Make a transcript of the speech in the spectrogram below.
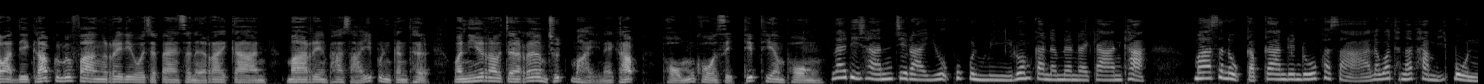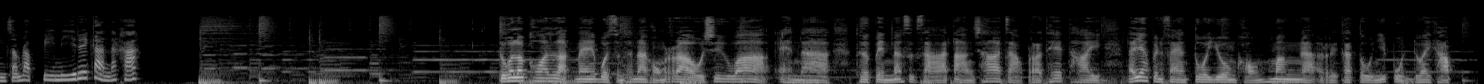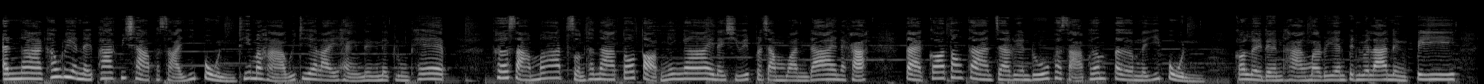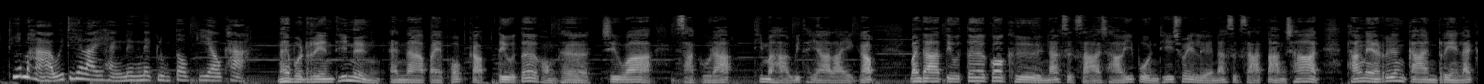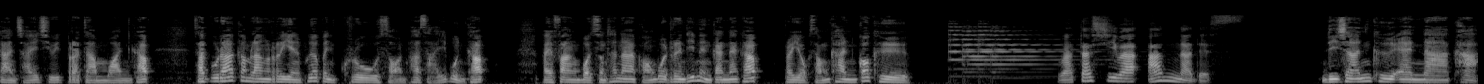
สวัสดีครับคุณผู้ฟัง Radio Japan เสนอรายการมาเรียนภาษาญี่ปุ่นกันเถอะ วันนี้เราจะเริ่มชุดใหม่นะครับ ผมโคสิทธิ์ทิพย์เทียมพงศ์และดิฉันจิรายุพุกบุญมีร่วมกันดำเนินรายการค่ะ มาสนุกกับการเรียนรู้ภาษาและวัฒนธรรมญี่ปุ่นสำหรับปีนี้ด้วยกันนะคะ ตัวละครหลักในบทสนทนาของเราชื่อว่าแอนนา เธอเป็นนักศึกษาต่างชาติจากประเทศไทย และยังเป็นแฟนตัวยงของมังงะหรือการ์ตูนญี่ปุ่นด้วยครับ แอนนาเข้าเรียนในภาควิชาภาษาญี่ปุ่น ที่มหาวิทยาลัยแห่งหนึ่งในกรุงเทพ เธอสามารถสนทนาโต้ตอบง่าย ๆ ในชีวิตประจำวันได้นะคะ แต่ก็ต้องการจะเรียนรู้ภาษาเพิ่มเติมในญี่ปุ่น ก็เลยเดินทางมาเรียนเป็นเวลาหนึ่งปี ที่มหาวิทยาลัยแห่งหนึ่งในกรุงโตเกียวค่ะ ในบทเรียนที่หนึ่งแอนนาไปพบกับติวเตอร์ของเธอ ชื่อว่าซากุระที่มหาวิทยาลัยครับ บรรดาติวเตอร์ก็คือนักศึกษาชาวญี่ปุ่นที่ช่วยเหลือนักศึกษาต่างชาติ ทั้งในเรื่องการเรียนและการใช้ชีวิตประจำวันครับซากุระกำลังเรียนเพื่อเป็นครูสอนภาษาญี่ปุ่นครับ ไปฟังบทสนทนาของบทเรียนที่หนึ่งกันนะครับ ประโยคสำคัญก็คือ 私はアンナです。 ดิฉันคือแอนนาค่ะ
